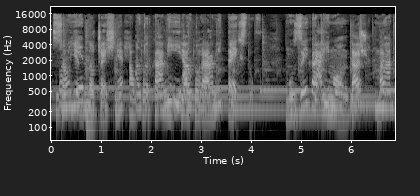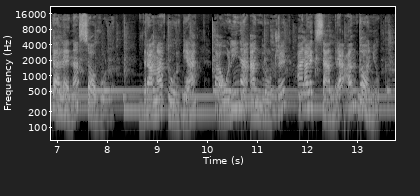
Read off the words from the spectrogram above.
są jednocześnie autorkami i autorami tekstów. Muzyka i montaż Magdalena Sowul. Dramaturgia Paulina Andruczyk, Aleksandra Antoniuk.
